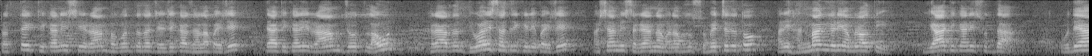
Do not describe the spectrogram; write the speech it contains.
प्रत्येक ठिकाणी श्रीराम भगवंताचा जय जयकार झाला पाहिजे. त्या ठिकाणी राम ज्योत लावून खऱ्या अर्थानं दिवाळी साजरी केली पाहिजे अशा मी सगळ्यांना मनापासून शुभेच्छा देतो. आणि हनुमानगडी अमरावती या ठिकाणी सुद्धा उद्या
